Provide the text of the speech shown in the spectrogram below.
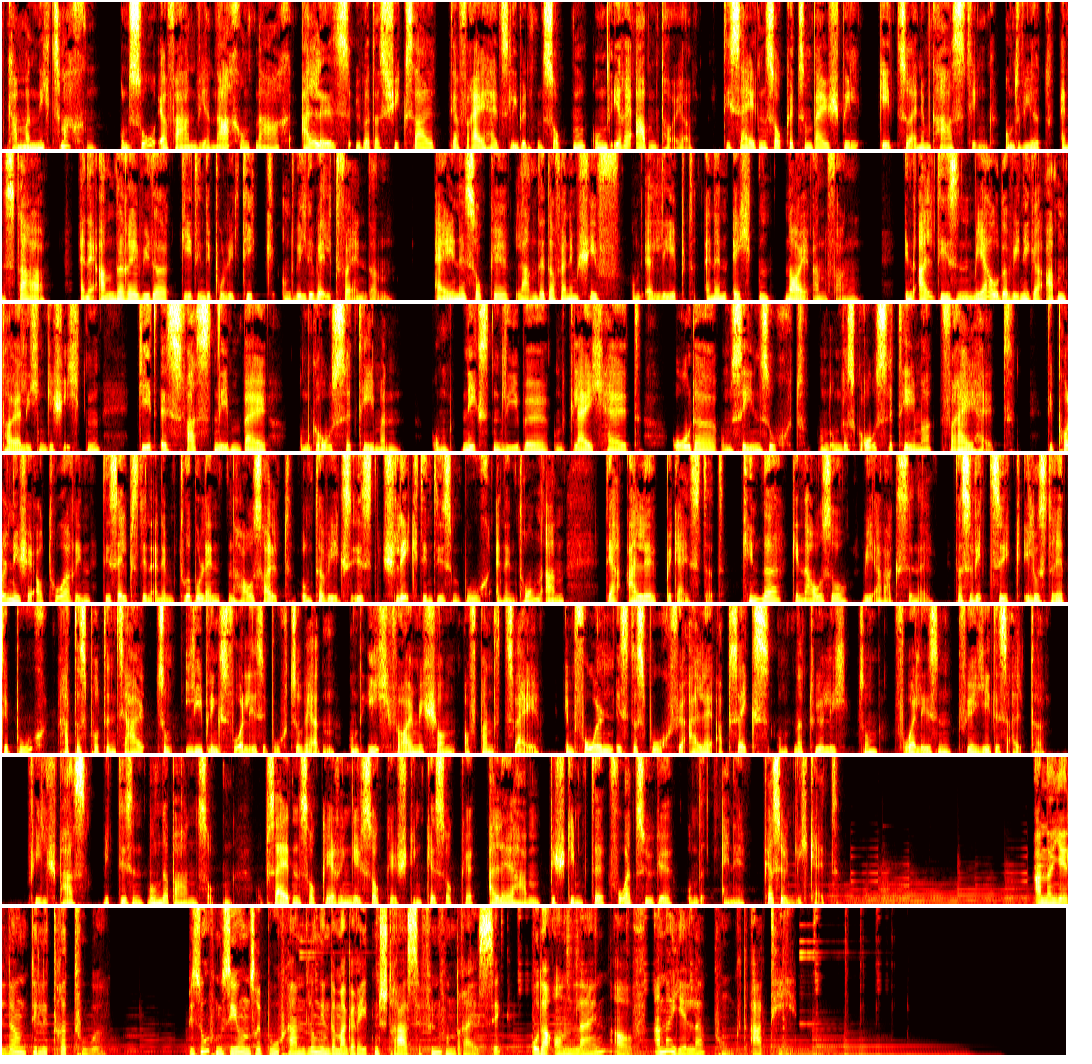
kann man nichts machen. Und so erfahren wir nach und nach alles über das Schicksal der freiheitsliebenden Socken und ihre Abenteuer. Die Seidensocke zum Beispiel geht zu einem Casting und wird ein Star. Eine andere wieder geht in die Politik und will die Welt verändern. Eine Socke landet auf einem Schiff und erlebt einen echten Neuanfang. In all diesen mehr oder weniger abenteuerlichen Geschichten geht es fast nebenbei um große Themen, um Nächstenliebe und Gleichheit oder um Sehnsucht und um das große Thema Freiheit. Die polnische Autorin, die selbst in einem turbulenten Haushalt unterwegs ist, schlägt in diesem Buch einen Ton an, der alle begeistert. Kinder genauso wie Erwachsene. Das witzig illustrierte Buch hat das Potenzial, zum Lieblingsvorlesebuch zu werden. Und ich freue mich schon auf Band 2. Empfohlen ist das Buch für alle ab 6 und natürlich zum Vorlesen für jedes Alter. Viel Spaß mit diesen wunderbaren Socken. Ob Seidensocke, Ringelsocke, Stinkesocke, alle haben bestimmte Vorzüge und eine Persönlichkeit. Anna Jelle und die Literatur. Besuchen Sie unsere Buchhandlung in der Margaretenstraße 35 oder online auf annajella.at.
